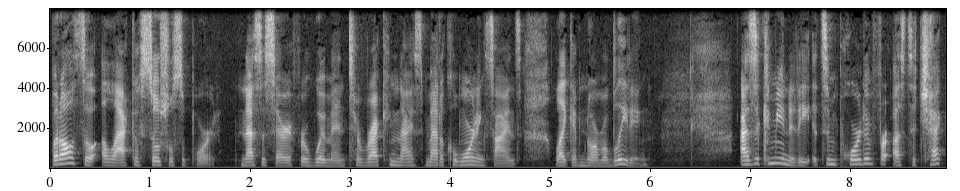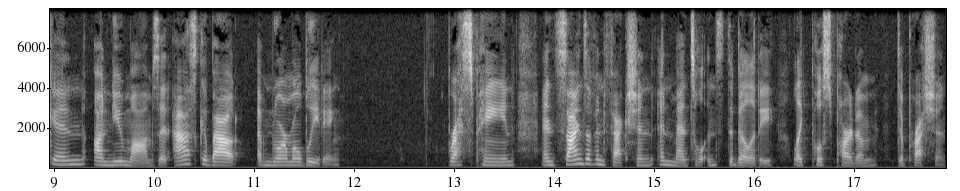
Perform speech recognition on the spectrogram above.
but also a lack of social support necessary for women to recognize medical warning signs like abnormal bleeding. As a community, it's important for us to check in on new moms and ask about abnormal bleeding breast pain, and signs of infection and mental instability, like postpartum depression.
